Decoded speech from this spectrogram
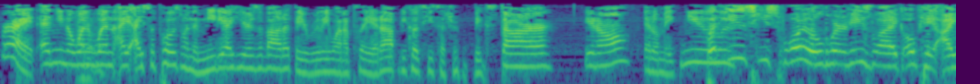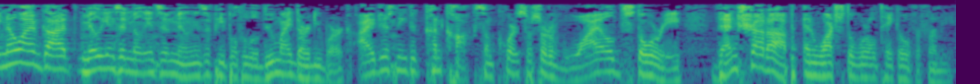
Right. And you know, when don't when I, I suppose when the media hears about it, they really want to play it up because he's such a big star. You know, it'll make news. But is he spoiled where he's like, okay, I know I've got millions and millions and millions of people who will do my dirty work. I just need to concoct some, course, some sort of wild story, then shut up and watch the world take over for me.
